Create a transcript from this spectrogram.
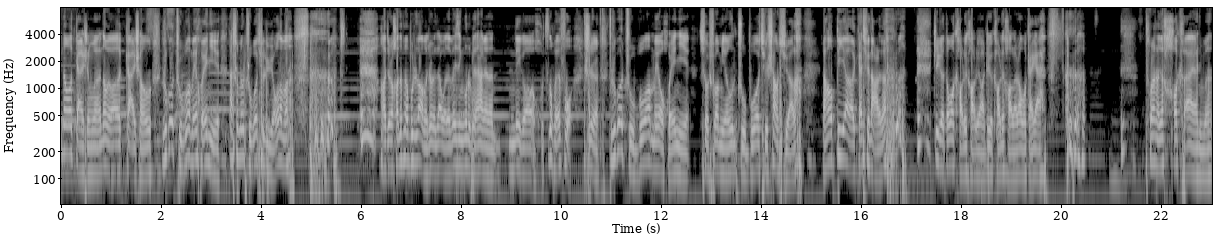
那我改什么？那我要改成如果主播没回你，那说明主播去旅游了吗？好，就是很多朋友不知道嘛，就是在我的微信公众平台上面的那个自动回复是如果主播没有回你，就说明主播去上学了，然后毕业了该去哪儿呢？这个等我考虑考虑啊，这个考虑好了让我改改。突然感觉好可爱呀！你们。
